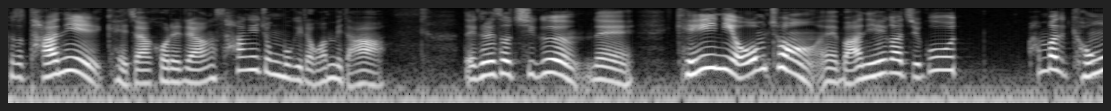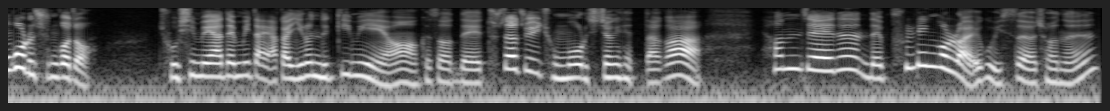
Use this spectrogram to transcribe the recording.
그래서 단일 계좌 거래량 상위 종목이라고 합니다. 네, 그래서 지금 네 개인이 엄청 예, 많이 해가지고 한마디 경고를 준 거죠. 조심해야 됩니다. 약간 이런 느낌이에요. 그래서 네 투자주의 종목으로 지정이 됐다가 현재는 네 풀린 걸로 알고 있어요. 저는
